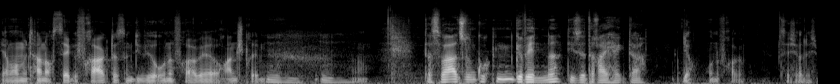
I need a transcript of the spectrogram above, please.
ja momentan auch sehr gefragt ist und die wir ohne Frage ja auch anstreben. Mhm, mh. ja. Das war also ein guter Gewinn, ne? diese drei Hektar. Ja, ohne Frage, sicherlich.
